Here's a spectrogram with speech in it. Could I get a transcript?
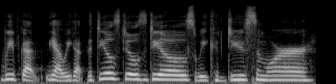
we've got yeah, we got the deals, deals, deals. We could do some more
